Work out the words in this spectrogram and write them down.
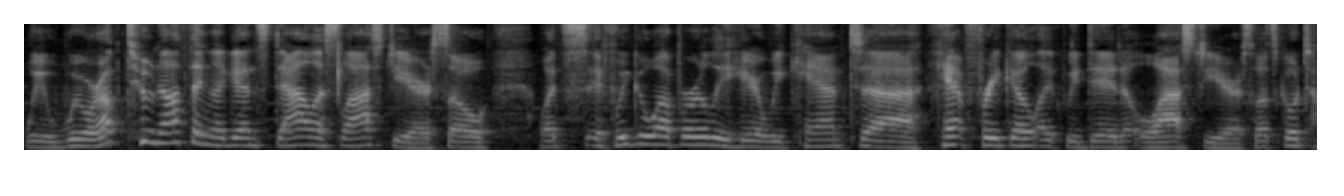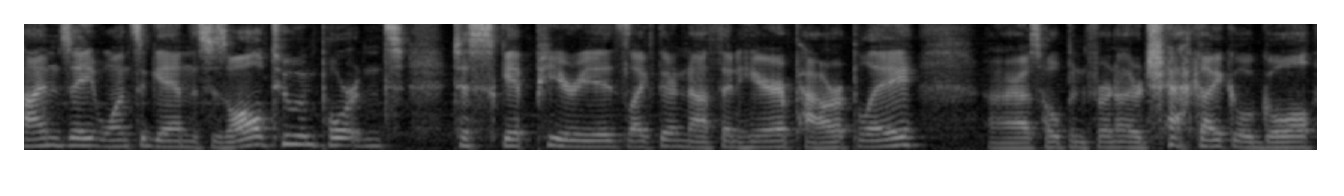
We, we were up two nothing against Dallas last year, so let's if we go up early here, we can't uh, can't freak out like we did last year. So let's go times eight once again. This is all too important to skip periods like they're nothing here. Power play. I was hoping for another Jack Eichel goal.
